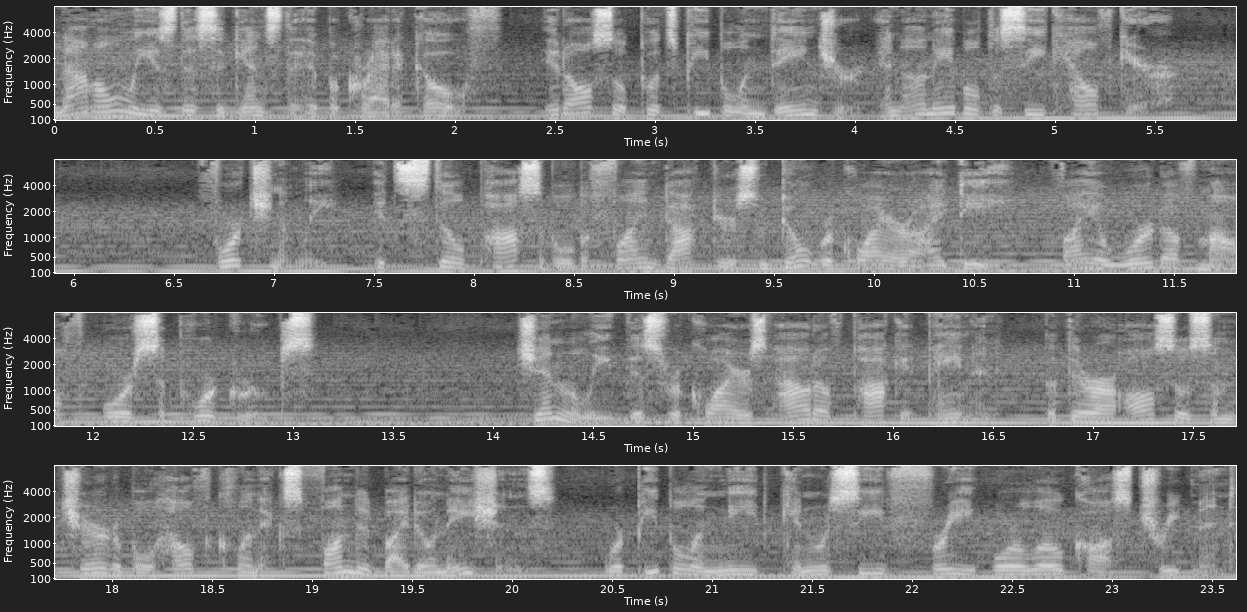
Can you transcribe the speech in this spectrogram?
Not only is this against the Hippocratic Oath, it also puts people in danger and unable to seek healthcare. Fortunately, it's still possible to find doctors who don't require ID via word of mouth or support groups. Generally, this requires out-of-pocket payment, but there are also some charitable health clinics funded by donations where people in need can receive free or low-cost treatment.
